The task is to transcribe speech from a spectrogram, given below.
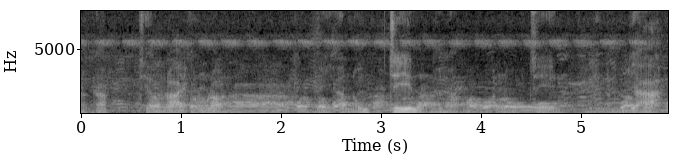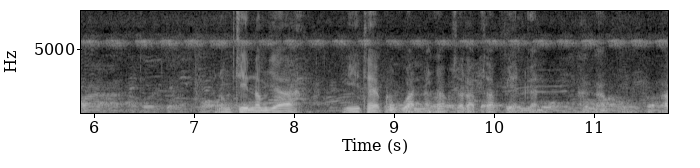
นะครับเชียงรายของเรามีขนมจีนนะครับขนมจีนน้ำยาขนมจีนน้ำยา มีแทบทุกวันนะครับสลับสับเปลี่ยนกันนะครับอ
